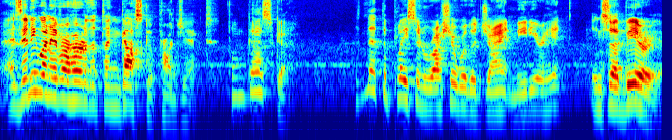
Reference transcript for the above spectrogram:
Has anyone ever heard of the Tunguska Project? Tunguska? Isn't that the place in Russia where the giant meteor hit? In Siberia.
